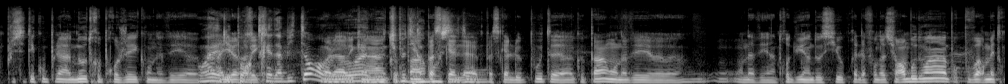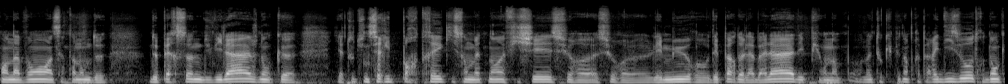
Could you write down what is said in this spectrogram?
En plus, c'était couplé à un autre projet qu'on avait ouais, par ailleurs avec d'habitants. Voilà, avec un copain, Pascal, Pascal Lepout, un copain. On avait, euh, on avait introduit un dossier auprès de la Fondation Rambaudouin pour pouvoir mettre en avant un certain nombre de, personnes du village. Donc euh, il y a toute une série de portraits qui sont maintenant affichés sur, euh, sur les murs au départ de la balade. Et puis on, on est occupé d'en préparer dix autres. Donc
